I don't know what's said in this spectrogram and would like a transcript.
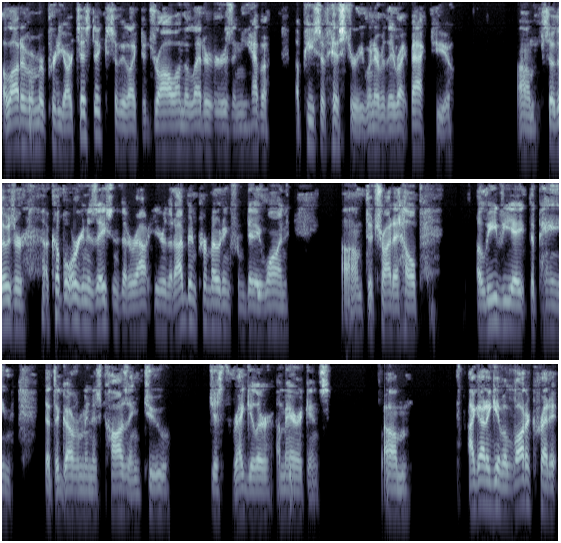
a lot of them are pretty artistic, so they like to draw on the letters, and you have a, a piece of history whenever they write back to you. Um, so those are a couple organizations that are out here that I've been promoting from day one um, to try to help alleviate the pain that the government is causing to just regular Americans. Um, I got to give a lot of credit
